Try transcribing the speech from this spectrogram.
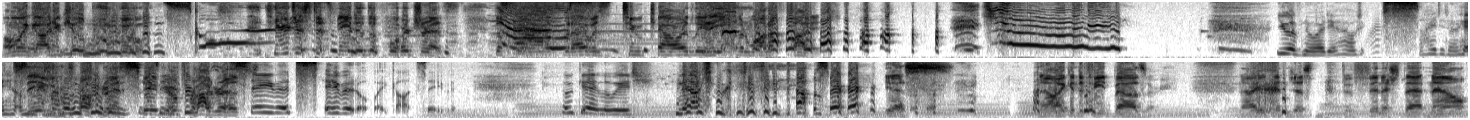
Oh my god, you killed Boom Boom! Skull. You just defeated the fortress! The fortress that I was too cowardly to even want to fight! Yay! You have no idea how excited I am. Save your progress, save your progress. Save it, save it. Oh my god, save it. Okay, Luigi. Now you can defeat Bowser. Yes. Now I can defeat Bowser. Now you can just finish that now.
